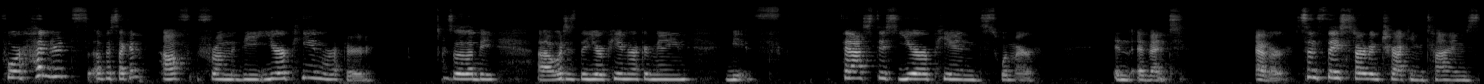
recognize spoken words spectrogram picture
4 hundredths of a second off from the European record. So that'd be uh, what does the European record mean? Fastest European swimmer in the event ever since they started tracking times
